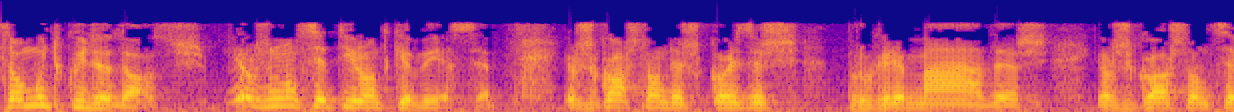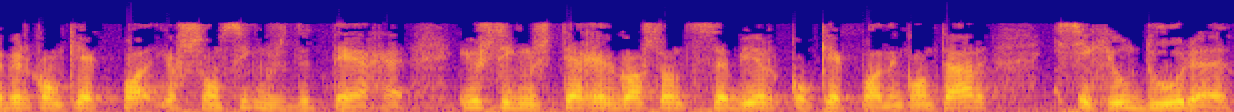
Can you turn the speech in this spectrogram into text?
são muito cuidadosos. Eles não se atiram de cabeça. Eles gostam das coisas programadas. Eles gostam de saber com que é que podem. Eles são signos de terra. E os signos de terra gostam de saber com o que é que podem contar e se aquilo dura,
